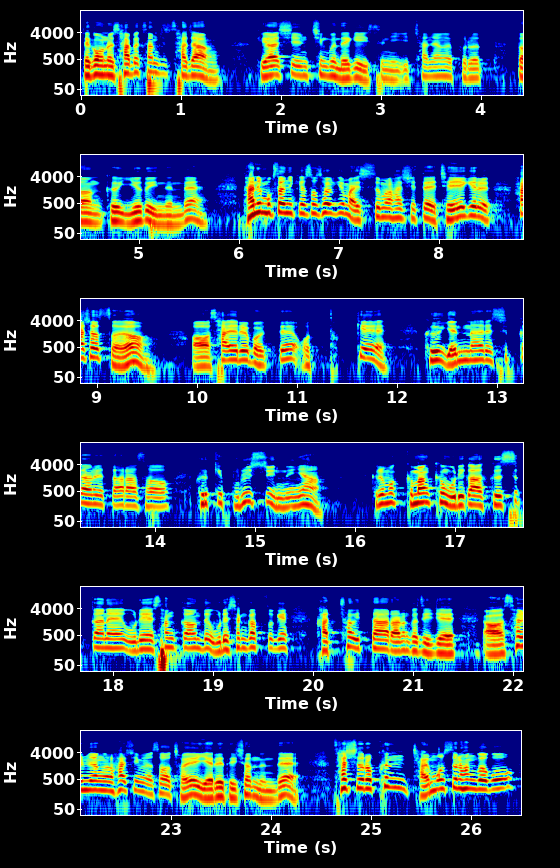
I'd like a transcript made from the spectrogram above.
제가 오늘 434장 귀하신 친구 내게 있으니 이 찬양을 부르던 그 이유도 있는데 담임 목사님께서 설교 말씀을 하실 때 제 얘기를 하셨어요. 어, 사회를 볼 때 어떻게 그 옛날의 습관을 따라서 그렇게 부를 수 있느냐? 그러면 그만큼 우리가 그 습관에 우리의 삶 가운데 우리의 생각 속에 갇혀 있다라는 것을 이제 어, 설명을 하시면서 저의 예를 드셨는데 사실로 큰 잘못을 한 거고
